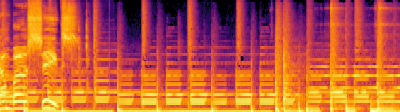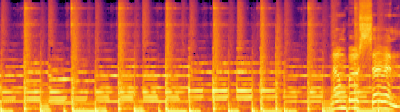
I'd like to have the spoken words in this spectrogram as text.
Number six. Number seven.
